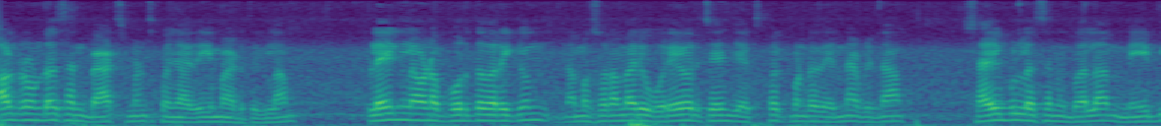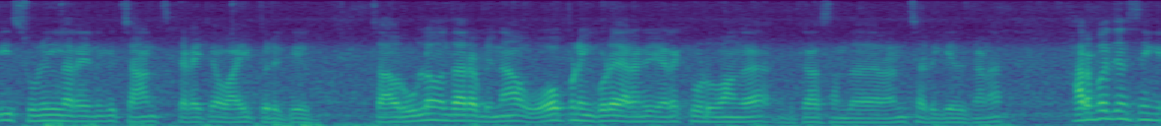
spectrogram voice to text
ஆல்ரவுண்டர்ஸ் அண்ட் பேட்ஸ்மேன்ஸ் கொஞ்சம் அதிகமாக எடுத்துக்கலாம். பிளேயிங் லெவனை பொறுத்த வரைக்கும் நம்ம சொன்ன மாதிரி ஒரே ஒரு சேஞ்ச் எக்ஸ்பெக்ட் பண்ணுறது என்ன அப்படின்னா ஷைபுல் ஹசனுக்கு பதிலாக மேபி சுனில் நரேனுக்கு சான்ஸ் கிடைக்க வாய்ப்பு இருக்குது ஸோ அவர் உள்ளே வந்தார் அப்படின்னா ஓப்பனிங் கூட இறங்கி இறக்கி விடுவாங்க. பிகாஸ் அந்த ரன்ஸ் அடிக்கிறதுக்கான. ஹர்பஜன் சிங்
